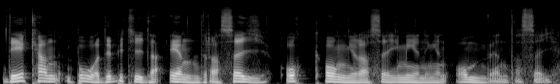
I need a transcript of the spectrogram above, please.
det kan både betyda ändra sig och ångra sig i meningen omvända sig.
